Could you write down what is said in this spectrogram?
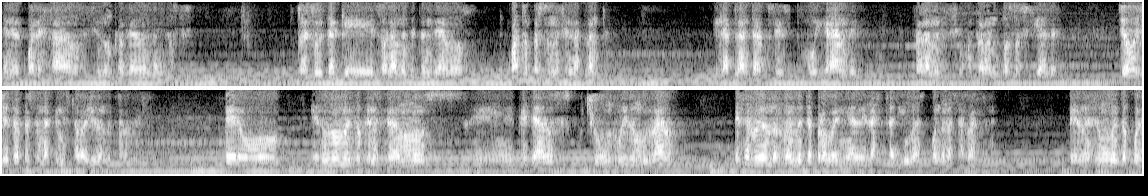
en el cual estábamos haciendo un cableado en la industria. Resulta que solamente tendríamos cuatro personas en la planta. Y la planta pues, es muy grande. Solamente se encontraban dos oficiales, yo y otra persona que me estaba ayudando a trabajar. Pero en un momento que nos quedamos eh, callados, escuchó un ruido muy raro. Ese ruido normalmente provenía de las tarimas cuando las arrastran. Pero en ese momento pues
